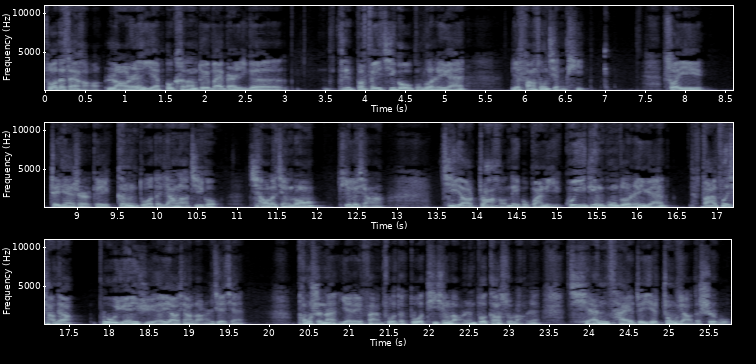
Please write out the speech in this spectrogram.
做的再好，老人也不可能对外边一个。这不非机构工作人员也放松警惕，所以这件事儿给更多的养老机构敲了警钟，提了醒。既要抓好内部管理，规定工作人员，反复强调不允许要向老人借钱，同时呢，也得反复的多提醒老人，多告诉老人，钱财这些重要的事物，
